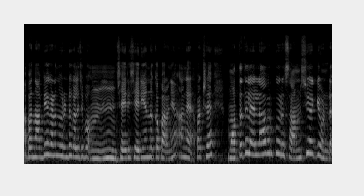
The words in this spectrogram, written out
അപ്പോൾ നവ്യ കിടന്ന് ഉരുണ്ട് കളിച്ചപ്പോൾ ശരി ശരി എന്നൊക്കെ പറഞ്ഞ് അങ്ങനെ. പക്ഷേ മൊത്തത്തിൽ എല്ലാവർക്കും ഒരു സംശയമൊക്കെ ഉണ്ട്.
